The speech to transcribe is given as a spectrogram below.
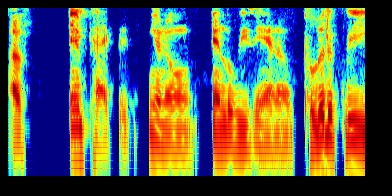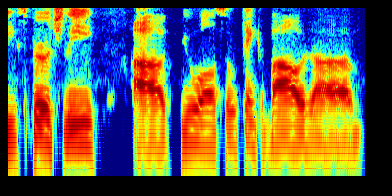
have impacted, you know, in Louisiana politically, spiritually. Uh, you also think about, um,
